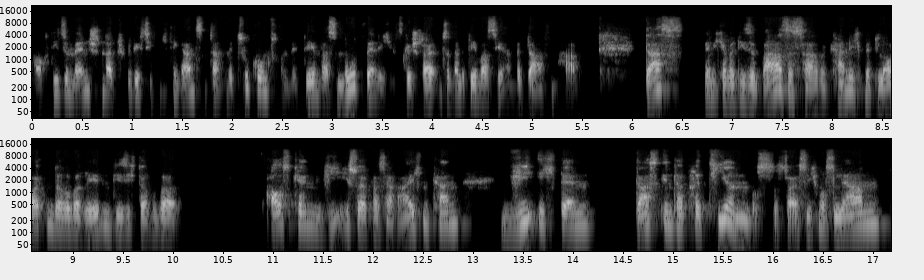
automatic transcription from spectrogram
auch diese Menschen natürlich sich nicht den ganzen Tag mit Zukunft und mit dem, was notwendig ist, gestalten, sondern mit dem, was sie an Bedarfen haben. Das, wenn ich aber diese Basis habe, kann ich mit Leuten darüber reden, die sich darüber auskennen, wie ich so etwas erreichen kann, wie ich denn das interpretieren muss. Das heißt, ich muss lernen,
